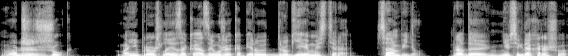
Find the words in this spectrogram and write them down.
Вот же жук. Мои прошлые заказы уже копируют другие мастера. Сам видел. Правда, не всегда хорошо.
